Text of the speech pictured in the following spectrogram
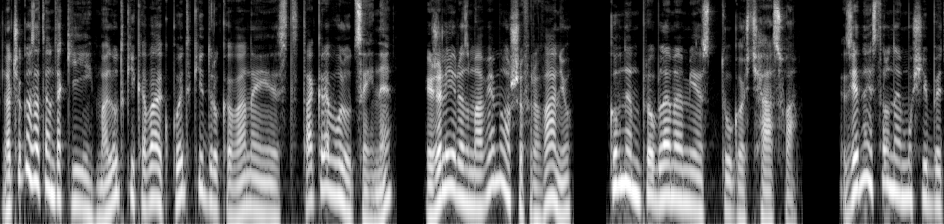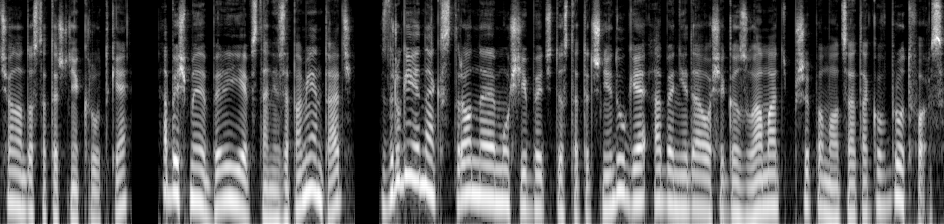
Dlaczego zatem taki malutki kawałek płytki drukowanej jest tak rewolucyjny? Jeżeli rozmawiamy o szyfrowaniu, głównym problemem jest długość hasła. Z jednej strony musi być ono dostatecznie krótkie, abyśmy byli je w stanie zapamiętać, z drugiej jednak strony musi być dostatecznie długie, aby nie dało się go złamać przy pomocy ataków brute force.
